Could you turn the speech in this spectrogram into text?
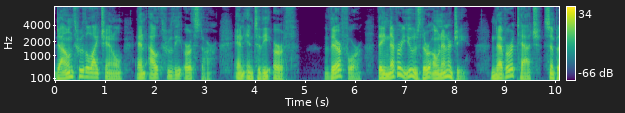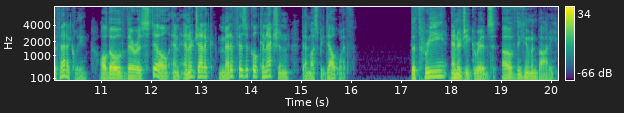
down through the light channel, and out through the earth star, and into the earth. Therefore, they never use their own energy, never attach sympathetically, although there is still an energetic metaphysical connection that must be dealt with. The three energy grids of the human body.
